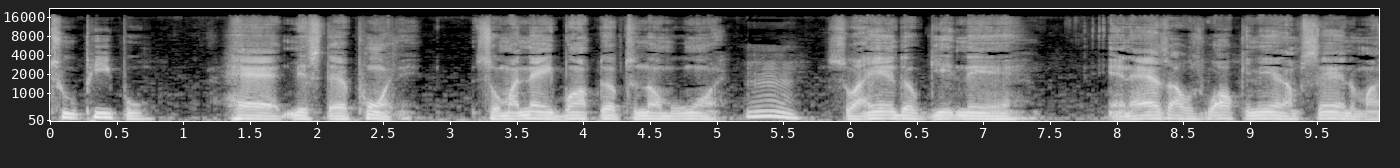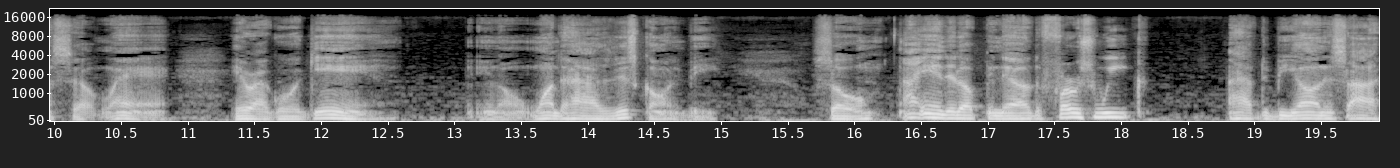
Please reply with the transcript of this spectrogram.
two people had missed their appointment, so my name bumped up to number one. Mm. So I ended up getting in, and as I was walking in, I'm saying to myself, "Man, here I go again." You know, wonder how is this going to be? So I ended up in there. The first week, I have to be honest, I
